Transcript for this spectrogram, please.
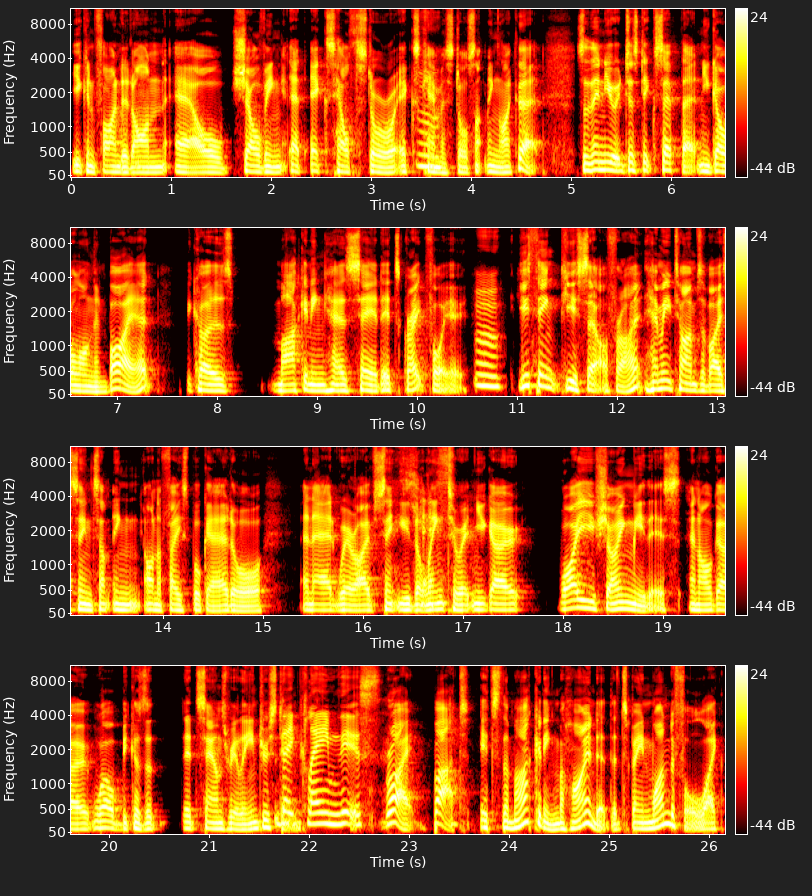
you can find it on our shelving at x health store or x chemist mm. or something like that so then you just accept that and you go along and buy it because marketing has said it's great for you mm. you think to yourself right how many times have i seen something on a facebook ad or an ad where i've sent you the yes. link to it and you go why are you showing me this? And I'll go, well, because it, it sounds really interesting. They claim this. Right. But it's the marketing behind it that's been wonderful. Like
